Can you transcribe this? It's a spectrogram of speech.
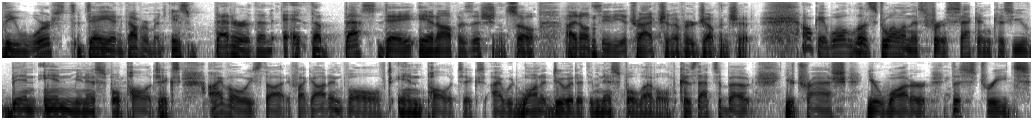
the worst day in government is better than the best day in opposition. So I don't see the attraction of her jumping ship. Okay, well, let's dwell on this for a second because you've been in municipal politics. I've always thought if I got involved in politics, I would want to do it at the municipal level because that's about your trash, your water, the streets,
